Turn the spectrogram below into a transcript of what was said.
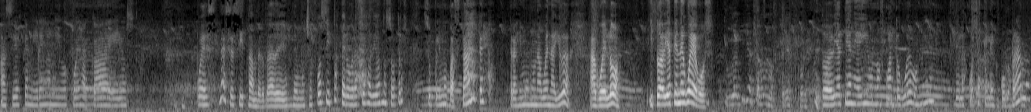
Así es que miren amigos, pues acá ellos pues necesitan, ¿verdad? De, de muchas cositas, pero gracias a Dios nosotros suplimos bastante, trajimos una buena ayuda. Abuelo, ¿y todavía tiene huevos? Todavía están unos tres por ahí. Todavía tiene ahí unos cuantos huevos, miren, de las cosas que les compramos.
